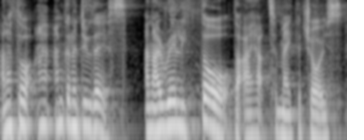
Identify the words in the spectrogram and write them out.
And I thought, I, I'm going to do this. And I really thought that I had to make a choice.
